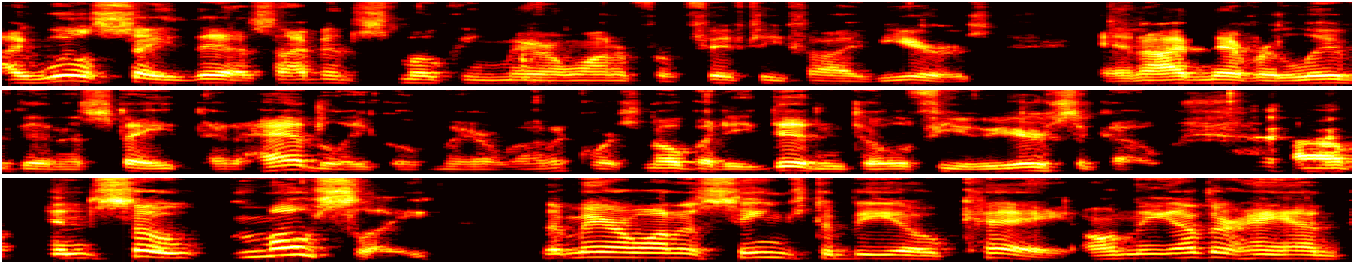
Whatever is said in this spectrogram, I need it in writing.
I will say this: I've been smoking marijuana for 55 years, and I've never lived in a state that had legal marijuana. Of course, nobody did until a few years ago, uh, and so mostly the marijuana seems to be okay. On the other hand,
